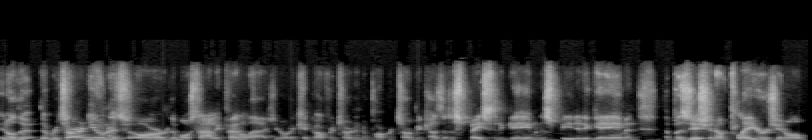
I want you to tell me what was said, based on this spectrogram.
you know, the, the return units are the most highly penalized, you know, the kickoff return and the punt return because of the space of the game and the speed of the game and the position of players, you know,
